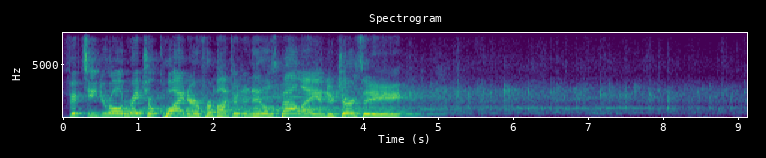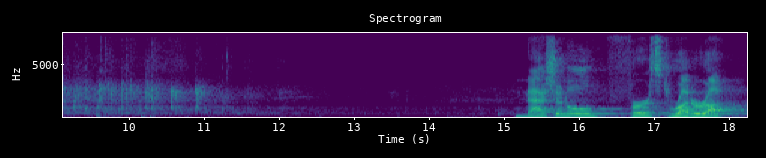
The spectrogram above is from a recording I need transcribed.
15 year old Rachel Quiner from Hunterdon Hills Ballet in New Jersey. National first runner up.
